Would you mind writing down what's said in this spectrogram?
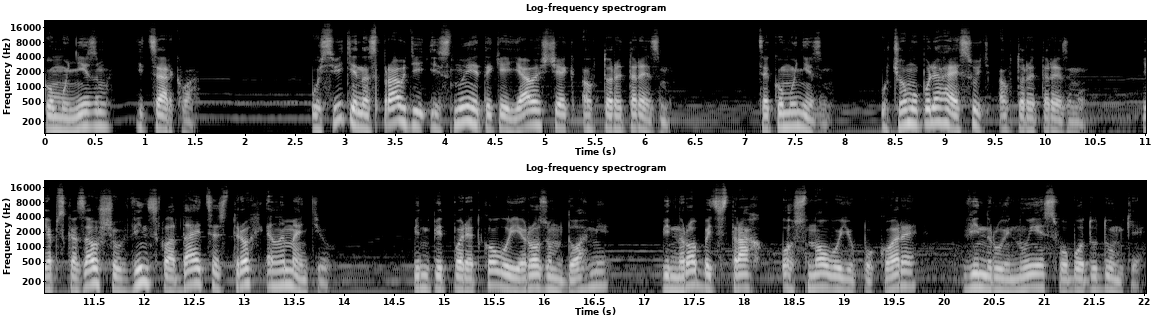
комунізм і церква. У світі насправді існує таке явище, як авторитаризм. Це комунізм. У чому полягає суть авторитаризму? Я б сказав, що він складається з трьох елементів: він підпорядковує розум догмі, він робить страх основою покори, він руйнує свободу думки.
